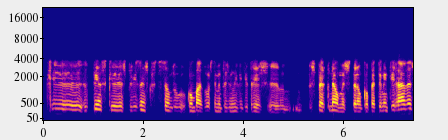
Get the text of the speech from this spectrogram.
que penso que as previsões de construção do combate do Orçamento de 2023, eh, espero que não, mas estarão completamente erradas,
